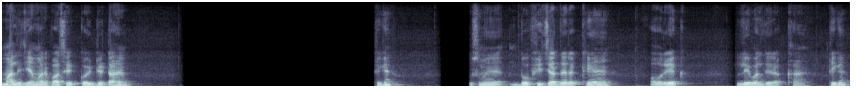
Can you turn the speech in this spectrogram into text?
मान लीजिए हमारे पास एक कोई डेटा है, ठीक है? उसमें दो फीचर दे रखे हैं और एक लेबल दे रखा है, ठीक है?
